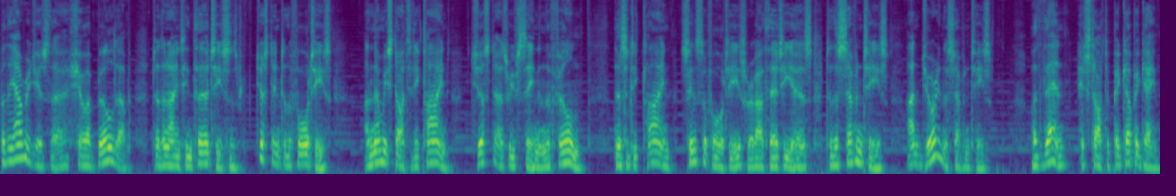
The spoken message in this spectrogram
But the averages there show a build up to the 1930s and just into the 40s, and then we start to decline, just as we've seen in the film. There's a decline since the 40s for about 30 years to the 70s and during the 70s. But then it started to pick up again.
